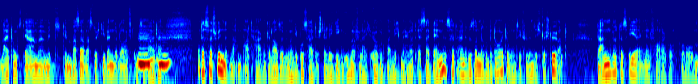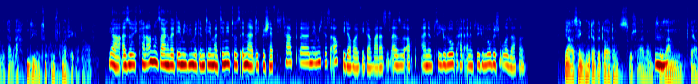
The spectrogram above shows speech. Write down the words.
Leitungsdärme mit dem Wasser, was durch die Wände läuft und mhm. so weiter. Und das verschwindet nach ein paar Tagen, genauso wie man die Bushaltestelle gegenüber vielleicht irgendwann nicht mehr hört, es sei denn, es hat eine besondere Bedeutung und Sie fühlen sich gestört. Dann wird das eher in den Vordergrund gehoben und dann achten Sie in Zukunft häufiger drauf. Ja, also ich kann auch nur sagen, seitdem ich mich mit dem Thema Tinnitus inhaltlich beschäftigt habe, äh, nehme ich das auch wieder häufiger wahr. Das ist also auch eine Psycholog hat eine psychologische Ursache. Ja, es hängt mit der Bedeutungszuschreibung mhm. zusammen. Mhm. Ja,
